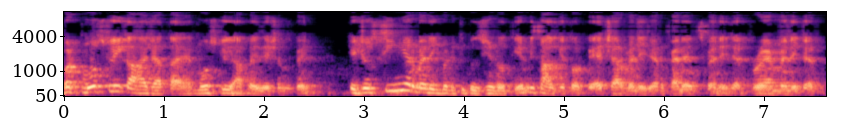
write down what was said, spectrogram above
बट मोस्टली कहा जाता है मोस्टली ऑर्गेनाइजेशन में, कि जो सीनियर मैनेजमेंट की पोजीशन होती है, मिसाल के तौर पे HR manager finance manager program manager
